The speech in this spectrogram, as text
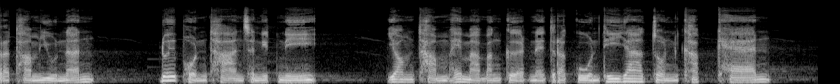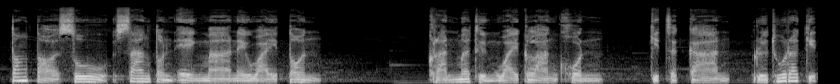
กระทำอยู่นั้น ด้วยผลทานชนิดนี้ ย่อมทำให้มาบังเกิดในตระกูลที่ยากจนคับแค้น ต้องต่อสู้สร้างตนเองมาในวัยต้น ครั้นเมื่อถึงวัยกลางคน กิจการ หรือธุรกิจ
